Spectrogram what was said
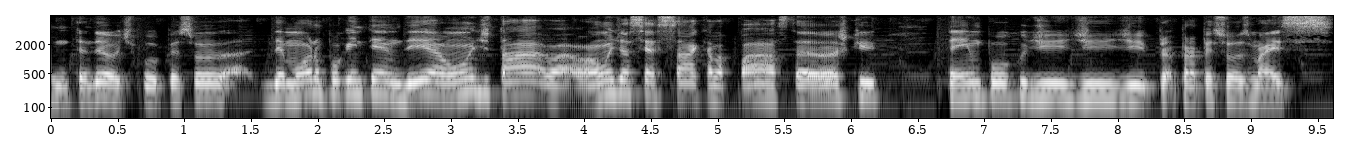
entendeu? Tipo, a pessoa demora um pouco a entender aonde tá, aonde acessar aquela pasta. Eu acho que tem um pouco de. de, de para pessoas mais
